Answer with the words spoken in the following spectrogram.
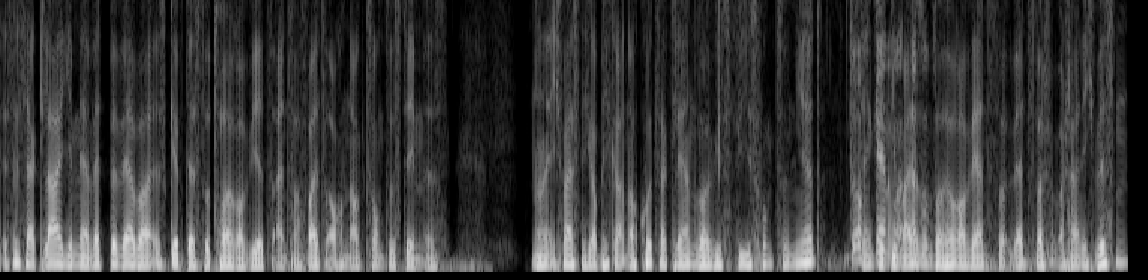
es ist ja klar, je mehr Wettbewerber es gibt, desto teurer wird es einfach, weil es auch ein Auktionssystem ist. Ne, ich weiß nicht, ob ich gerade noch kurz erklären soll, wie es funktioniert. Doch, ich denke, die meisten also, unserer Hörer werden es wahrscheinlich wissen.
